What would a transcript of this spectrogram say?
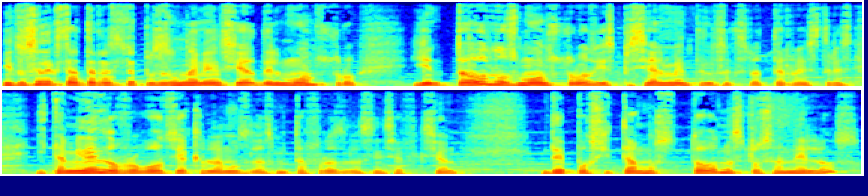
Y entonces el extraterrestre pues es una herencia del monstruo. Y en todos los monstruos, y especialmente en los extraterrestres, y también en los robots, ya que hablamos de las metáforas de la ciencia ficción, depositamos todos nuestros anhelos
